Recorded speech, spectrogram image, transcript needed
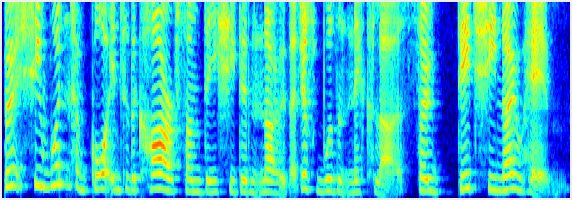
but she wouldn't have got into the car of somebody she didn't know. That just wasn't Nicola. So, did she know him?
